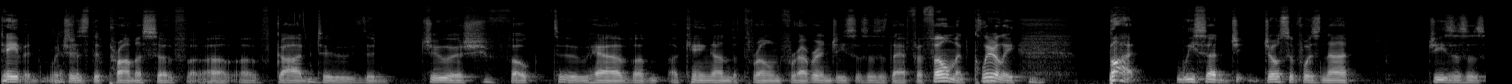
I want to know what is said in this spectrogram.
David, which That's is the promise of uh, of God to the Jewish folk to have a, a king on the throne forever, and Jesus is that fulfillment clearly. But we said J- Joseph was not Jesus'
